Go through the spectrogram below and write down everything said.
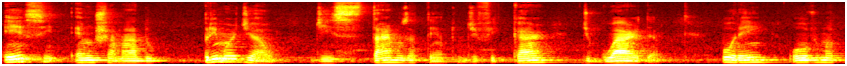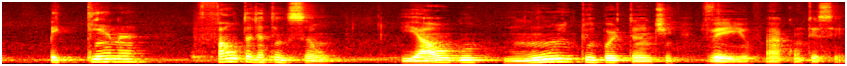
Esse é um chamado primordial de estarmos atentos, de ficar de guarda porém houve uma pequena falta de atenção e algo muito importante veio a acontecer.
